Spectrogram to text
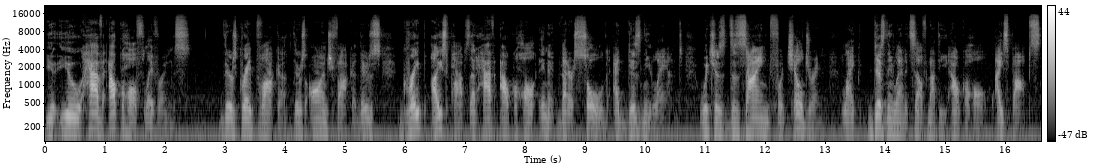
You you have alcohol flavorings. There's grape vodka, there's orange vodka, there's grape ice pops that have alcohol in it that are sold at Disneyland, which is designed for children, like Disneyland itself, not the alcohol ice pops.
